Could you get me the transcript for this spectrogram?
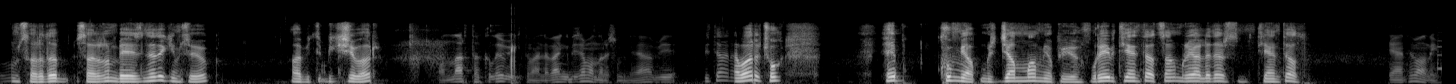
Oğlum sarıda sarının beyazında de kimse yok. Ha bir, bir kişi var. Onlar takılıyor büyük ihtimalle. Ben gideceğim onlara şimdi ya. Bir Bir tane var çok hep kum yapmış, cam mam yapıyor. Buraya bir TNT atsan burayı halledersin. TNT al. TNT mi alayım?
